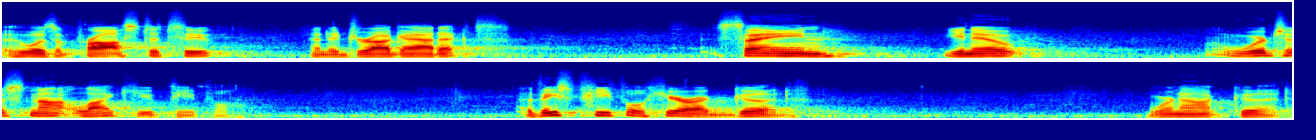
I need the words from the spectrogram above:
who was a prostitute and a drug addict saying, You know, we're just not like you people. These people here are good. We're not good.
